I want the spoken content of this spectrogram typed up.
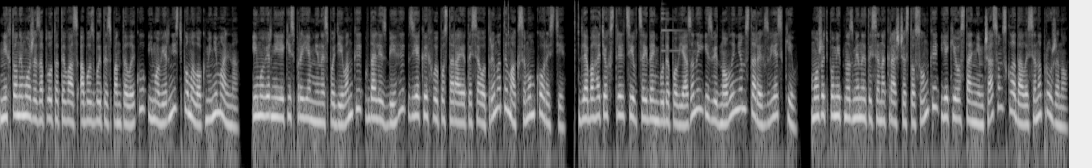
Ніхто не може заплутати вас або збити з пантелику, ймовірність помилок мінімальна. Ймовірні якісь приємні несподіванки, вдалі збіги, з яких ви постараєтеся отримати максимум користі. Для багатьох стрільців цей день буде пов'язаний із відновленням старих зв'язків. Можуть помітно змінитися на краще стосунки, які останнім часом складалися напружено.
